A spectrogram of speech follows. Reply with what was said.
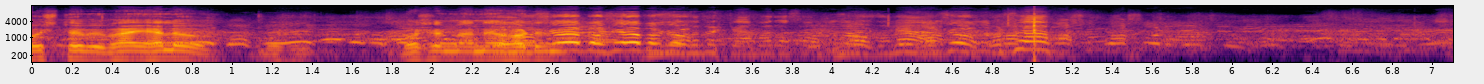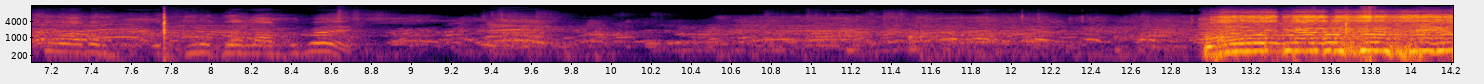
বসতে হবে। ভাই হ্যালো বসেন মানে হোটেল পরবর্তী আকর্ষণ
